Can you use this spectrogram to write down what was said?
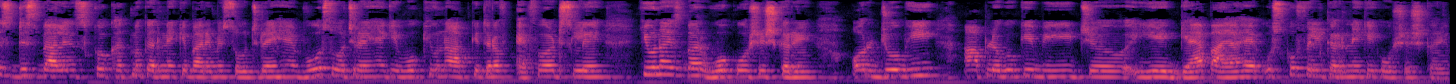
इस डिसबैलेंस को खत्म करने के बारे में सोच रहे हैं। वो सोच रहे हैं कि वो क्यों ना आपकी तरफ़ एफर्ट्स लें, क्यों ना इस बार वो कोशिश करें, और जो भी आप लोगों के बीच ये गैप आया है, उसको फिल करने की कोशिश करें।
